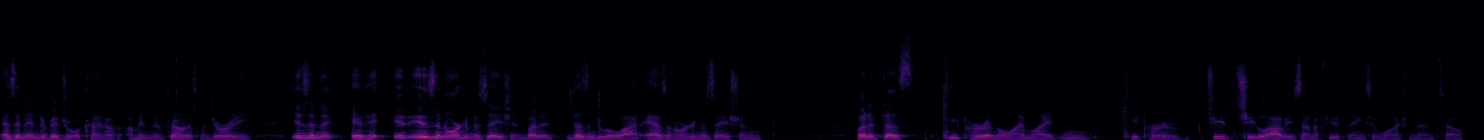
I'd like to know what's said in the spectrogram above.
as an individual, kind of. I mean, the feminist majority isn't a, it it is an organization, but it doesn't do a lot as an organization. But it does keep her in the limelight and keep her. She she lobbies on a few things in Washington, so.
